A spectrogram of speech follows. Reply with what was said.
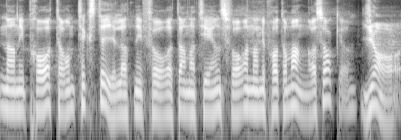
när ni pratar om textil att ni får ett annat gensvar än när ni pratar om andra saker? Ja,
